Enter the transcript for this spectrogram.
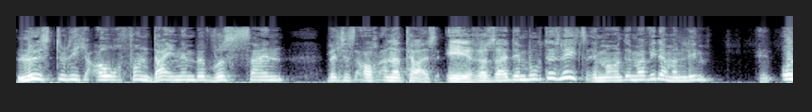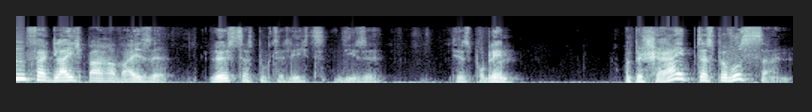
löst du dich auch von deinem Bewusstsein, welches auch anatar ist. Ehre sei dem Buch des Lichts, immer und immer wieder, mein Lieben. In unvergleichbarer Weise löst das Buch des Lichts diese, dieses Problem und beschreibt das Bewusstsein.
